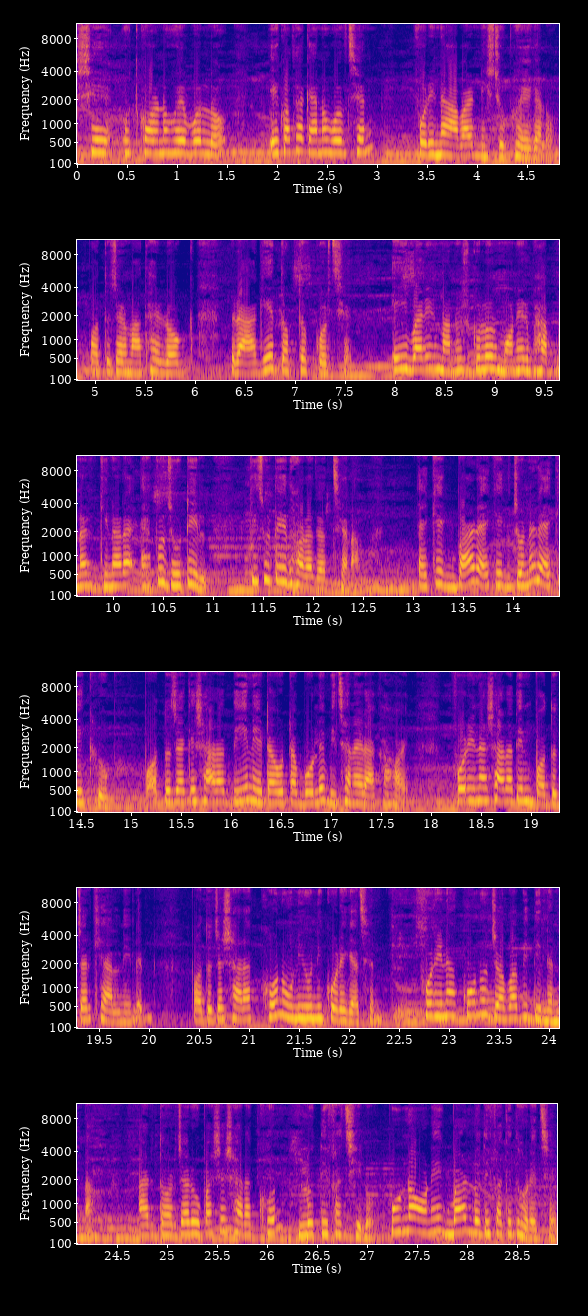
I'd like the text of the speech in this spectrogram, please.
সে উৎকর্ণ হয়ে বলল, এ কথা কেন বলছেন? ফরিনা আবার নিশ্চুপ হয়ে গেল। পদ্মজার মাথায় রগ, রাগে তপতপ করছে। এই বাড়ির মানুষগুলোর মনের ভাবনার কিনারা এত জটিল, কিছুতেই ধরা যাচ্ছে না। এক একবার এক একজনের এক এক রূপ। পদ্মজাকে সারা দিন এটা ওটা বলে বিছানায় রাখা হয়। ফরিনা সারাদিন পদ্মজার খেয়াল নিলেন। পদ্মজা সারাক্ষণ উনি উনি করে গেছেন। ফরিনা কোনো জবাবই দিলেন না। আর দরজার উপাশে সারাক্ষণ লতিফা ছিল। পূর্ণা অনেকবার লতিফাকে ধরেছে।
